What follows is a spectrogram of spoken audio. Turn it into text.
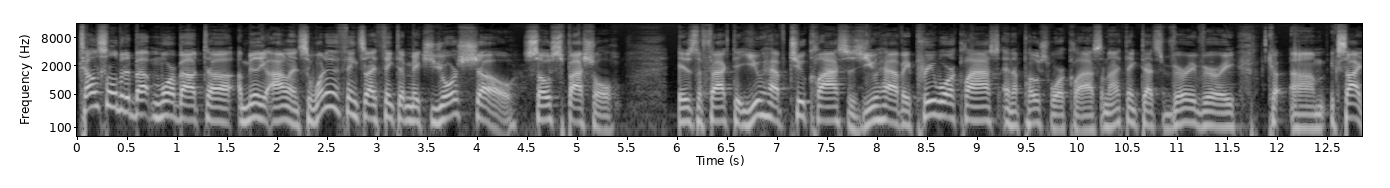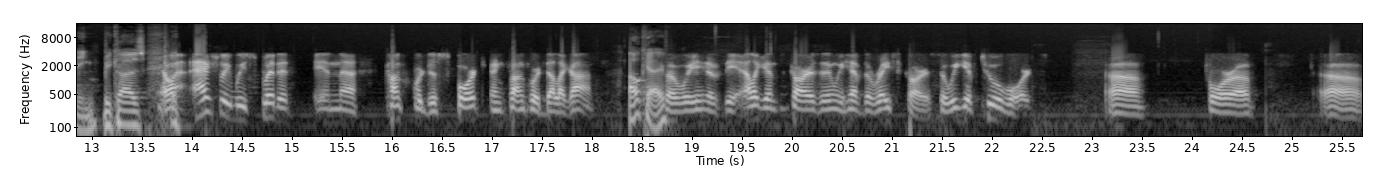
Tell us a little bit about more about uh, Amelia Island. So one of the things that I think that makes your show so special is the fact that you have two classes. You have a pre-war class and a post-war class, and I think that's very, very um, exciting because. No, actually, we split it in uh, Concours de Sport and Concours d'Elegance. Okay. So we have the elegance cars, and then we have the race cars. So we give two awards uh, for, uh, uh,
